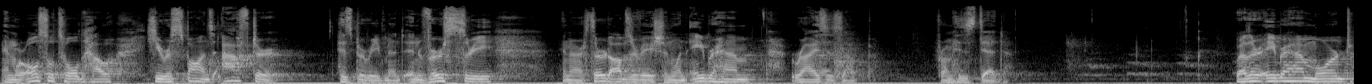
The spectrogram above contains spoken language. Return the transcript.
And we're also told how he responds after his bereavement. In verse 3, in our third observation, when Abraham rises up from his dead. Whether Abraham mourned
